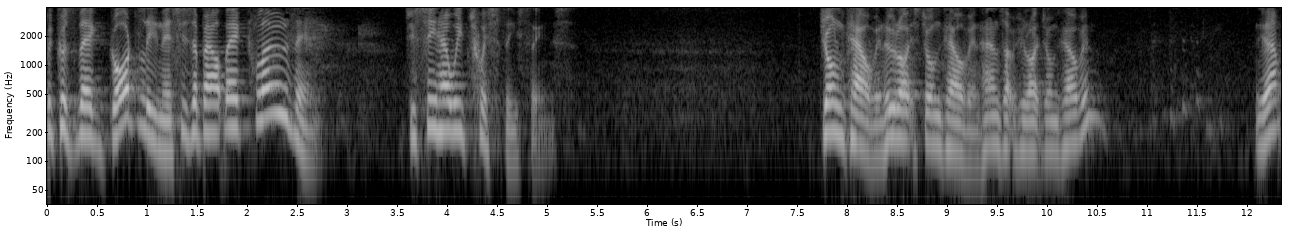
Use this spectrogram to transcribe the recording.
because their godliness is about their clothing. Do you see how we twist these things? John Calvin. Who likes John Calvin? Hands up if you like John Calvin. Yeah?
